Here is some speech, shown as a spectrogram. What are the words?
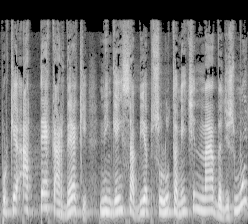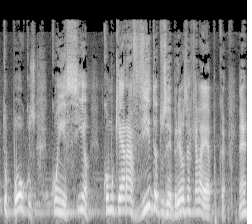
porque até Kardec ninguém sabia absolutamente nada disso. Muito poucos conheciam como que era a vida dos hebreus naquela época. Né?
